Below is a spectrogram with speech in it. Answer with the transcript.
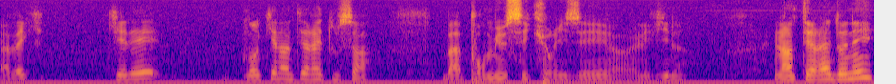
Avec quel est, dans quel intérêt tout ça? Bah, Pour mieux sécuriser euh, les villes. L'intérêt donné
